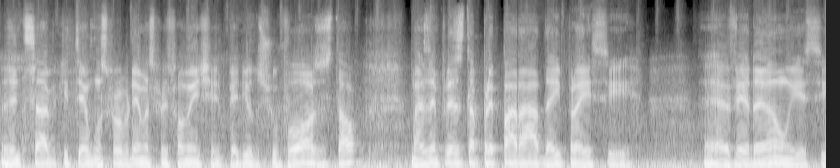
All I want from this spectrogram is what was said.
A gente sabe que tem alguns problemas, principalmente em períodos chuvosos e tal, mas a empresa está preparada aí para esse é, verão e esse,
